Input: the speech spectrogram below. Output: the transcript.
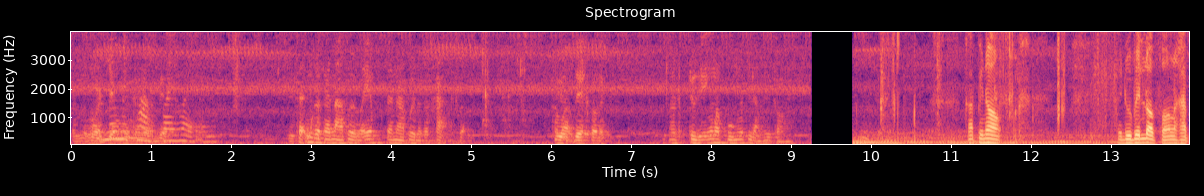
มันหัมัวนเค็มไม่มันขาดเดีไฟยวไหวอันนี้ใส่มันก็ใส่นาเพิ่มว่าเอ็มใส่นาเพิ่มแล้วก็ขาดด้วย คือเด็กเขาเลยเราจุดเองมาปรุงก็ทีหลังที่สองครับพี่น้องไปดูเบ็ดรอบสองแล้วครับ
